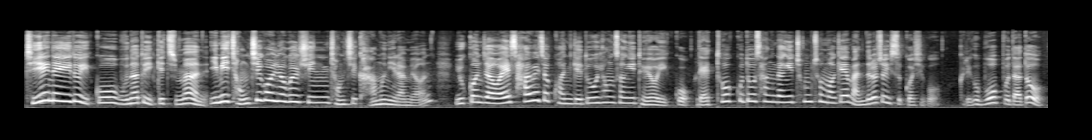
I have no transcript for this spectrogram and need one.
DNA도 있고 문화도 있겠지만 이미 정치 권력을 쥔 정치 가문이라면 유권자와의 사회적 관계도 형성이 되어 있고 네트워크도 상당히 촘촘하게 만들어져 있을 것이고 그리고 무엇보다도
